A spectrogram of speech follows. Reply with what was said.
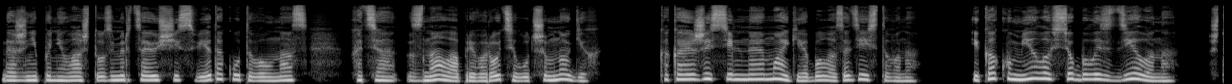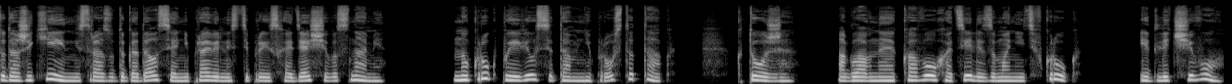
даже не поняла, что за мерцающий свет окутывал нас, хотя знала о привороте лучше многих. Какая же сильная магия была задействована. И как умело все было сделано что даже Кейн не сразу догадался о неправильности происходящего с нами. Но круг появился там не просто так. Кто же? А главное, кого хотели заманить в круг? И для чего?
